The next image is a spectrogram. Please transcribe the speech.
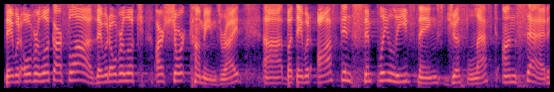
They would overlook our flaws. They would overlook our shortcomings, right? Uh, but they would often simply leave things just left unsaid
